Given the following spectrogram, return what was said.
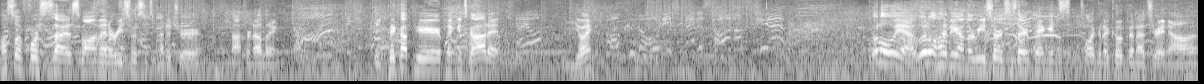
Also forces out a small amount of resource expenditure. Not for nothing. Big pick up here. Penguin's got it. Yoink. Little, yeah, a little heavy on the resources there. Penguin's talking to qoqonuts right now.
